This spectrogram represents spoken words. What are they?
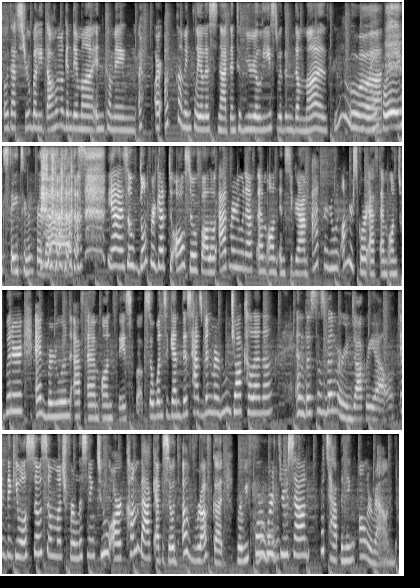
Oh, that's true. Balita ko maganda yung mga incoming, ah, or upcoming playlists natin to be released within the month. Ooh. Wink, wink. Stay tuned for that. yeah, so don't forget to also follow at Maroon FM on Instagram, at Maroon underscore FM on Twitter, and Maroon FM on Facebook. So once again, this has been Maroon Jock Helena. And this has been Maroon Jock Riel. And thank you all so, so much for listening to our comeback episode of Rough Cut, where we forward through sound what's happening all around.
